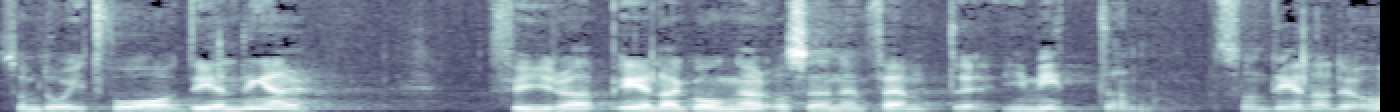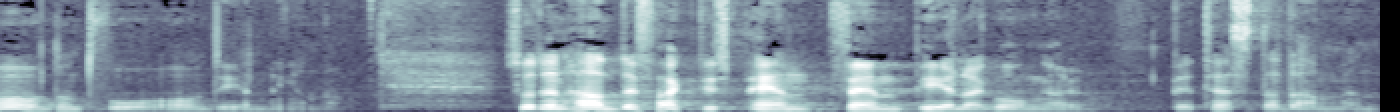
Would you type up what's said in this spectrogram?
som då i två avdelningar, fyra pelargångar och sen en femte i mitten som delade av de två avdelningarna. Så den hade faktiskt fem pelargångar, Betestadammen.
